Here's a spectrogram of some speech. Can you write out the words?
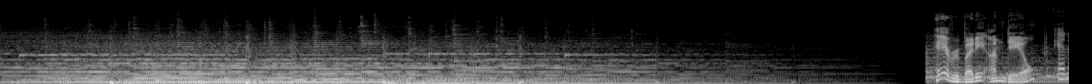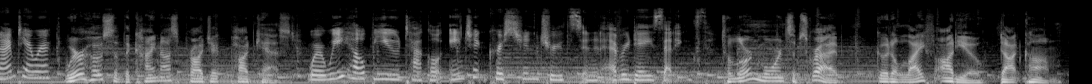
Hey, everybody, I'm Dale. And I'm Tamara. We're hosts of the Kainos Project podcast, where we help you tackle ancient Christian truths in an everyday settings. To learn more and subscribe, go to lifeaudio.com.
